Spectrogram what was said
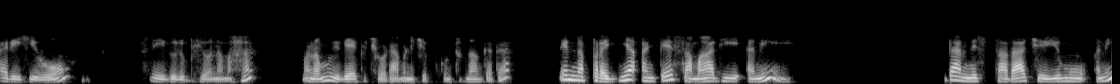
హరి ఓం. శ్రీ గురుభ్యో నమ. మనం వివేక చూడమని చెప్పుకుంటున్నాం కదా. నిన్న ప్రజ్ఞ అంటే సమాధి అని దాన్ని సదా చేయుము అని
